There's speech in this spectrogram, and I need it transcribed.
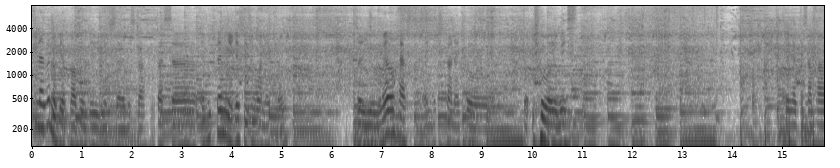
11 will be a problem to use uh, this car. Because uh, every turn you're just using one nitro. So you will have an extra nitro that you will waste. So you have to somehow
